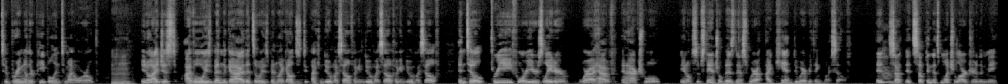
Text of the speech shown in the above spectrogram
to bring other people into my world. Mhm. you know i just i've always been the guy that's always been like i'll just do, i can do it myself i can do it myself i can do it myself until three four years later where i have an actual you know substantial business where i can't do everything myself it's so- it's something that's much larger than me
